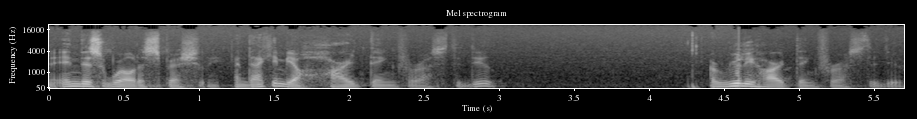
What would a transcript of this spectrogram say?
know, in this world especially. And that can be a hard thing for us to do. A really hard thing for us to do.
